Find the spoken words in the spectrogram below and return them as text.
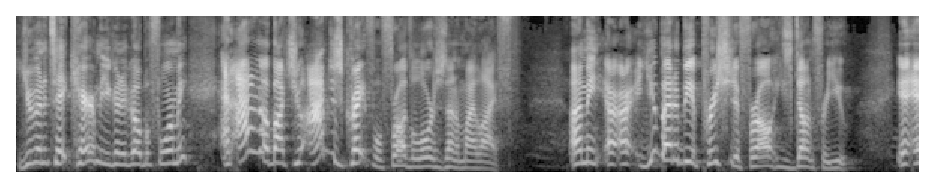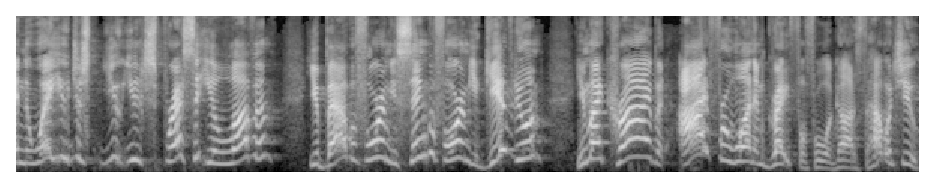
You're going to take care of me. You're going to go before me. And I don't know about you, I'm just grateful for all the Lord has done in my life. I mean, uh, uh, you better be appreciative for all he's done for you. And the way you just, you, you express it, you love him, you bow before him, you sing before him, you give to him. You might cry, but I, for one, am grateful for what God has done. How about you?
